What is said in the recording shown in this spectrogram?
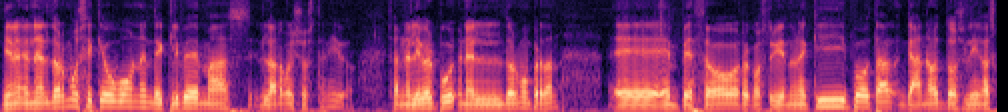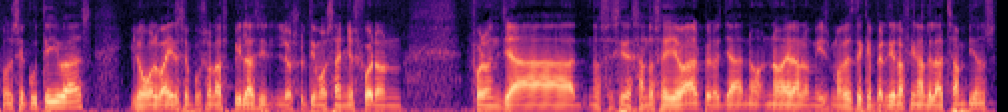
Y en, el Dortmund sí que hubo un declive más largo y sostenido. O sea, en el Liverpool, en el Dortmund, perdón, eh, empezó reconstruyendo un equipo, tal, ganó dos ligas consecutivas y luego el Bayern se puso las pilas y los últimos años fueron fueron ya, no sé si dejándose llevar, pero ya no, no era lo mismo. Desde que perdió la final de la Champions,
